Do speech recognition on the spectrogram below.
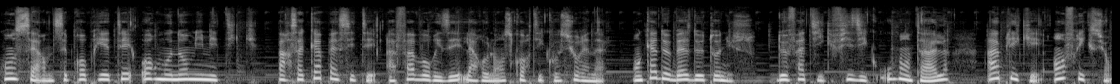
concerne ses propriétés hormonomimétiques par sa capacité à favoriser la relance cortico-surrénale. En cas de baisse de tonus, de fatigue physique ou mentale, appliquer en friction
